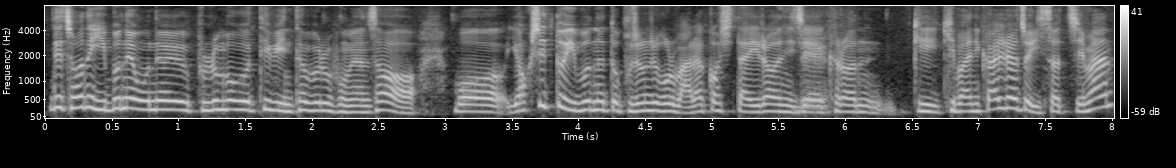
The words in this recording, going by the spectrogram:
근데 저는 이분의 오늘 블룸버그 TV 인터뷰를 보면서 뭐 역시 또 이분은 또 부정적으로 말할 것이다 이런 이제 네. 그런 기, 기반이 깔려져 있었지만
